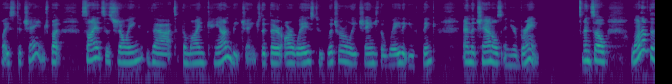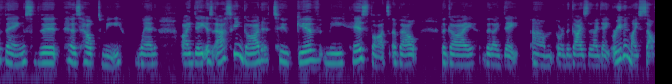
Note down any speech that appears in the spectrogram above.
place to change. But science is showing that the mind can be changed, that there are ways to literally change the way that you think and the channels in your brain. And so, one of the things that has helped me when I date is asking God to give me his thoughts about the guy that I date, um, or the guys that I date, or even myself,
